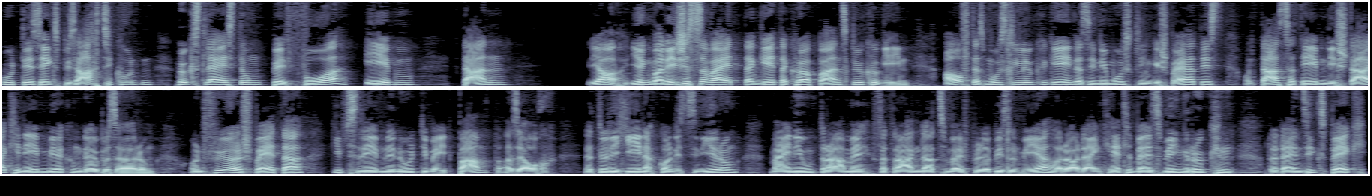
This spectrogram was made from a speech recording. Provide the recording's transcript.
gute sechs bis acht Sekunden Höchstleistung, bevor eben dann, ja, irgendwann ist es soweit, dann geht der Körper ans Glykogen auf das Muskelglykogen, das in den Muskeln gespeichert ist. Und das hat eben die starke Nebenwirkung der Übersäuerung. Und früher oder später gibt es eben den Ultimate Pump, also auch natürlich je nach Konditionierung. Meine Unterarme vertragen da zum Beispiel ein bisschen mehr oder, oder ein Kettlebell Swing Rücken oder dein Sixpack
